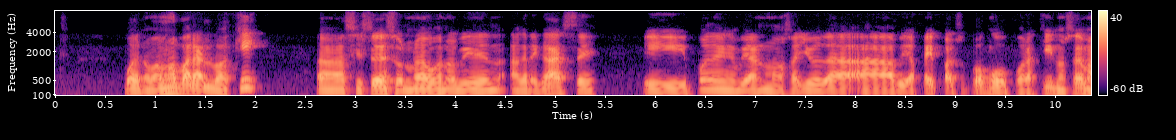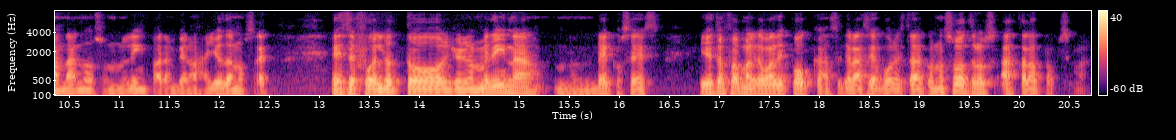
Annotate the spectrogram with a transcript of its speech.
Bueno, vamos a pararlo aquí. Uh, si ustedes son nuevos, no olviden agregarse y pueden enviarnos ayuda a vía PayPal, supongo, o por aquí, no sé, mandarnos un link para enviarnos ayuda, no sé. Este fue el doctor Junior Medina de COSES y esto fue Amalgama de Podcast. Gracias por estar con nosotros. Hasta la próxima.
